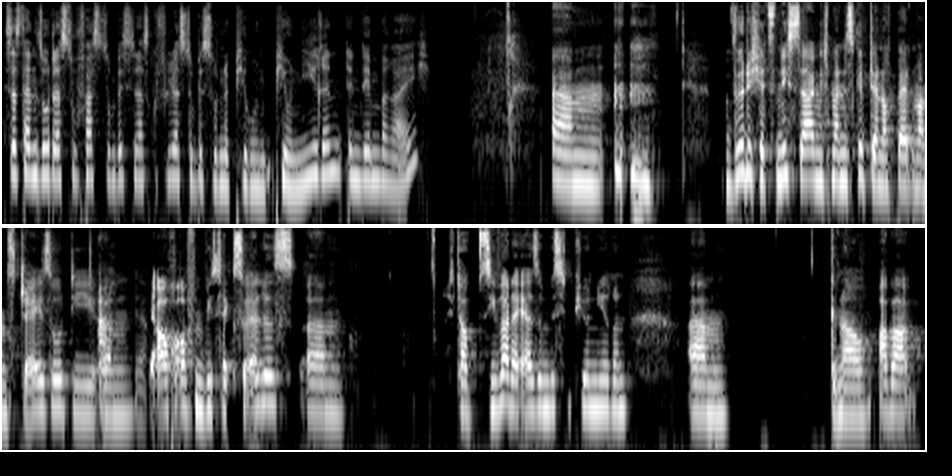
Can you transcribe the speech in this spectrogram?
ist es dann so, dass du fast so ein bisschen das Gefühl hast, du bist so eine Pionierin in dem Bereich? Ähm, würde ich jetzt nicht sagen. Ich meine, es gibt ja noch Bad Moms J, so, die Ach, ähm, ja. ja. auch offen bisexuell ist. Ähm, ich glaube, sie war da eher so ein bisschen Pionierin. Ähm, genau, aber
